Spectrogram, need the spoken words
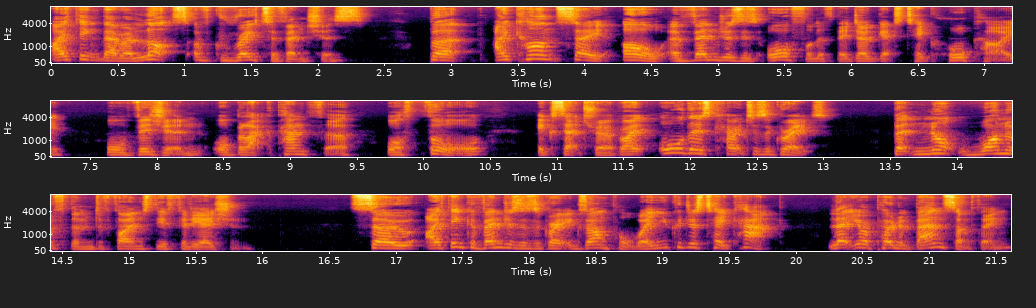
I think there are lots of great Avengers, but I can't say, oh, Avengers is awful if they don't get to take Hawkeye or Vision or Black Panther or Thor, etc. Right? All those characters are great but not one of them defines the affiliation. So I think Avengers is a great example where you could just take Cap, let your opponent ban something,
